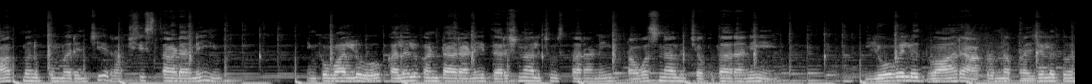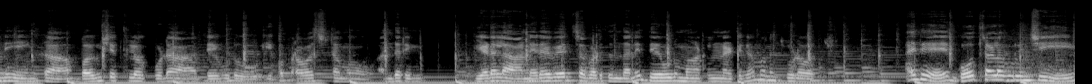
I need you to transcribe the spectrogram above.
ఆత్మను కుమ్మరించి రక్షిస్తాడని ఇంకా వాళ్ళు కలలు కంటారని దర్శనాలు చూస్తారని ప్రవచనాలు చెబుతారని యోవెలు ద్వారా అక్కడున్న ప్రజలతోని ఇంకా భవిష్యత్తులో కూడా దేవుడు ఈ యొక్క ప్రవచనము అందరి ఎడల నెరవేర్చబడుతుందని దేవుడు మాట్లాడినట్టుగా మనం చూడవచ్చు. అయితే గోత్రాల గురించి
